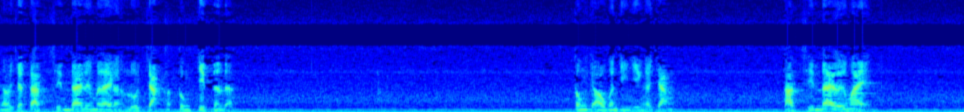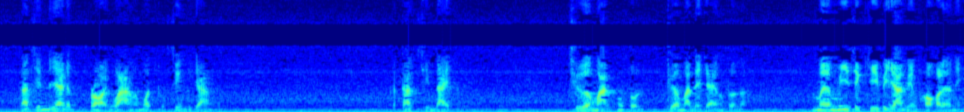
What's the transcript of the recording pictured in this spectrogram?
เราจะตัดสินได้หรือไม่ได้กันรู้จักตรงจิตนั่นแหละต้องจะเอากันจริงๆอะจัง ตัดสินได้หรือไม่ ตัดสินได้ก็ปล่อยวางหมดทุกสิ่งทุกอย่างก็ตัดสินได้ เชื่อมันของตน เชื่อมันในใจของตนว่าเมื่อมีสิกขีพยานเพียงพอแล้วนี่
